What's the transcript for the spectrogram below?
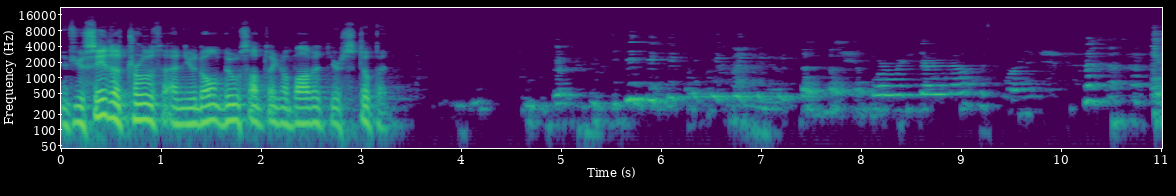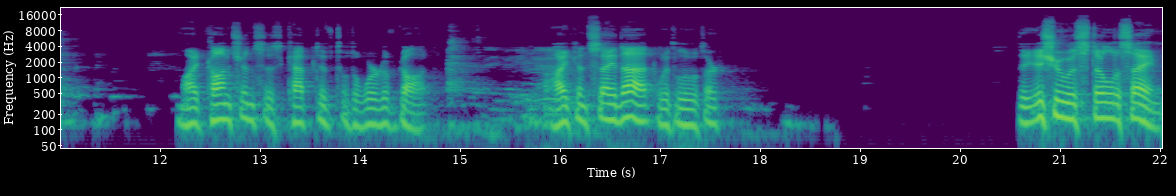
If you see the truth and you don't do something about it, you're stupid. Where we started out this morning. My conscience is captive to the Word of God. I can say that with Luther. The issue is still the same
